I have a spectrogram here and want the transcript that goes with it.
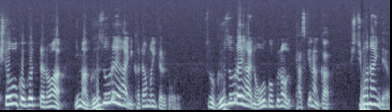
北王国ってのは、今、偶像礼拝に傾いてるところ。その偶像礼拝の王国の助けなんか必要ないんだよ。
